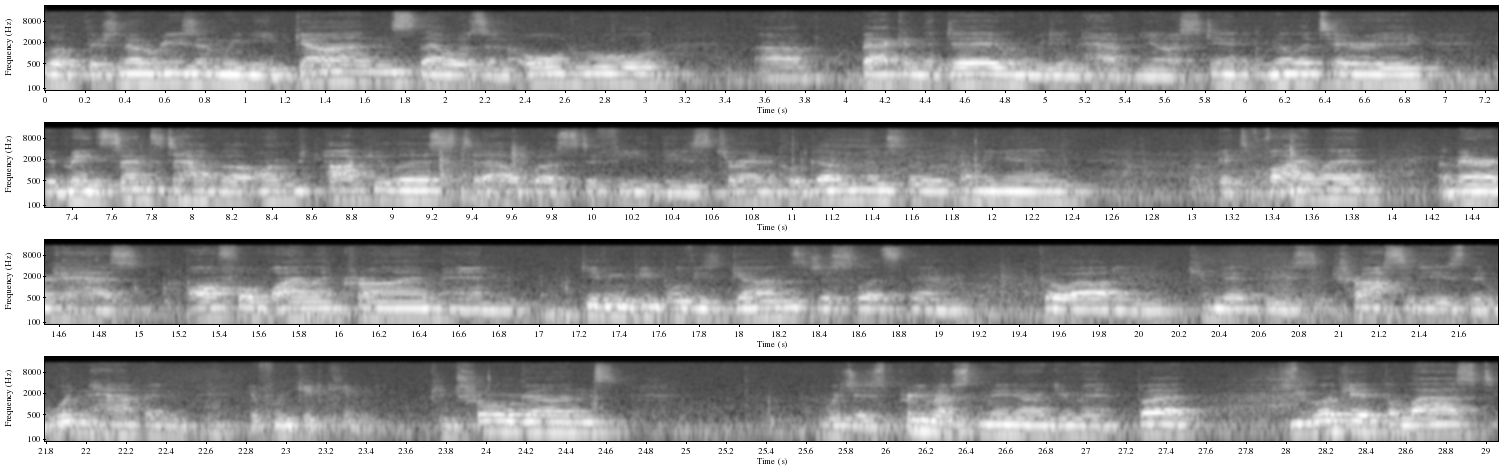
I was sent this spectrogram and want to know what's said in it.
look, there's no reason we need guns. That was an old rule uh, back in the day when we didn't have you know a standing military. It made sense to have an armed populace to help us defeat these tyrannical governments that were coming in. It's violent. America has awful violent crime, and giving people these guns just lets them go out and commit these atrocities that wouldn't happen if we could control guns, which is pretty much the main argument. But if you look at the last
